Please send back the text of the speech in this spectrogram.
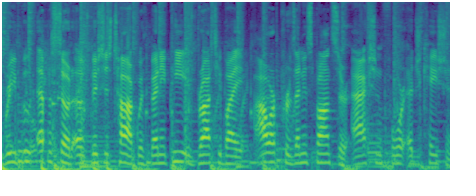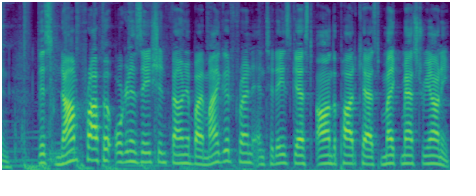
reboot episode of Vicious Talk with Benny P is brought to you by our presenting sponsor, Action for Education. This nonprofit organization founded by my good friend and today's guest on the podcast, Mike Mastriani.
